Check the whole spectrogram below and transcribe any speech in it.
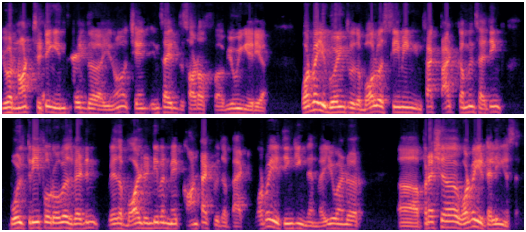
you are not sitting inside the you know change inside the sort of uh, viewing area what were you going through the ball was seaming in fact pat cummins i think bowled three, four overs where, where the ball didn't even make contact with the bat. What were you thinking then? Were you under uh, pressure? What were you telling yourself?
